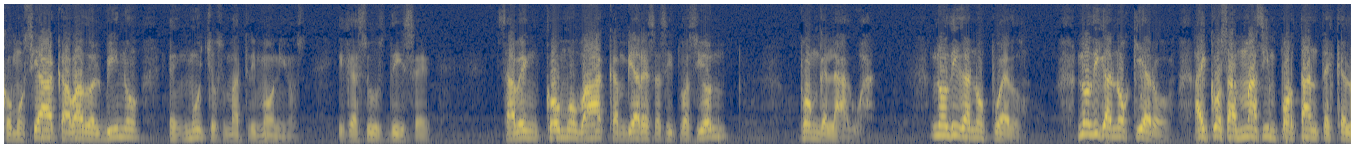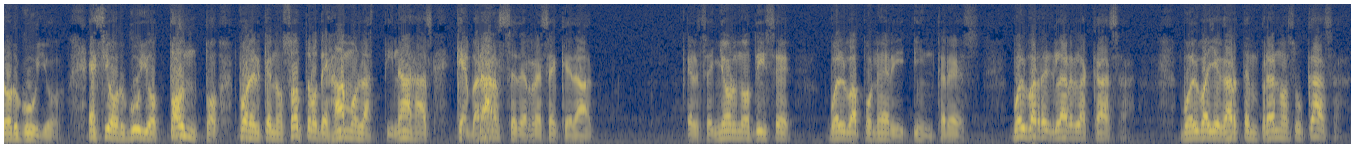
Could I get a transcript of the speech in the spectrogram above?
como se ha acabado el vino en muchos matrimonios. Y Jesús dice, ¿saben cómo va a cambiar esa situación? Ponga el agua. No diga no puedo. No diga no quiero. Hay cosas más importantes que el orgullo. Ese orgullo tonto por el que nosotros dejamos las tinajas quebrarse de resequedad. El Señor nos dice, vuelva a poner interés. Vuelva a arreglar la casa. Vuelva a llegar temprano a su casa.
